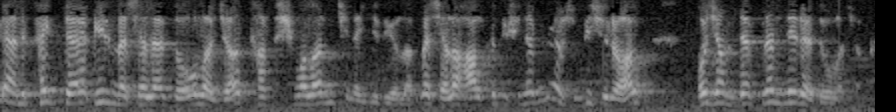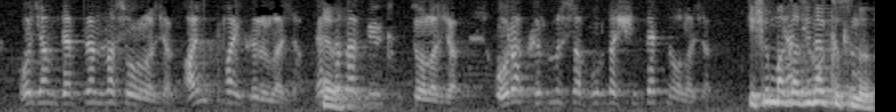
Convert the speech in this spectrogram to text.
yani pek de bilmeseler de olacağı tartışmaların içine giriyorlar. Mesela halkı düşünebiliyor musun? Bir sürü halk hocam deprem nerede olacak? Hocam deprem nasıl olacak? Hangi pay kırılacak? Ne Evet. kadar büyüklükte olacak? Ora kırılırsa burada şiddet ne olacak? İşin magazinel Yani- kısmı.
